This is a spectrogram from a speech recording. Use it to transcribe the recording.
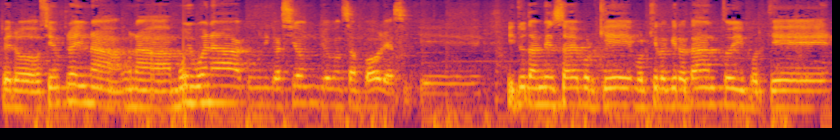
pero siempre hay una, una muy buena comunicación yo con San Paolo, así que... Y tú también sabes por qué, por qué lo quiero tanto y por qué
